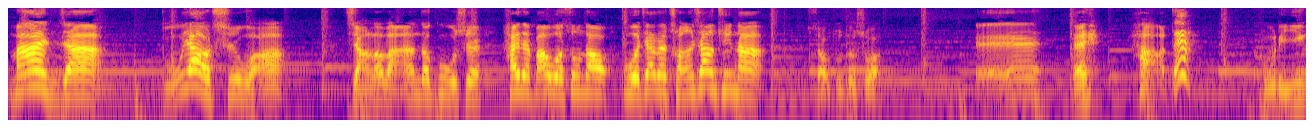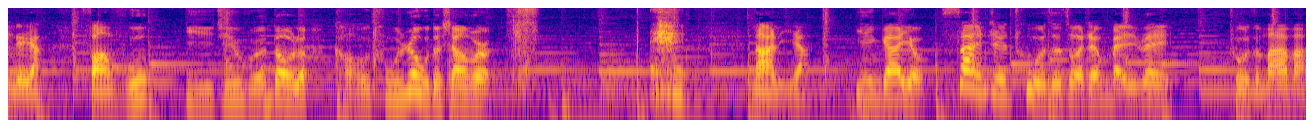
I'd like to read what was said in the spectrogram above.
慢着，不要吃我！讲了晚安的故事，还得把我送到我家的床上去呢。小兔子说：“哎哎，好的。”狐狸应着呀，仿佛已经闻到了烤兔肉的香味儿。那里呀，应该有三只兔子做成美味：兔子妈妈、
